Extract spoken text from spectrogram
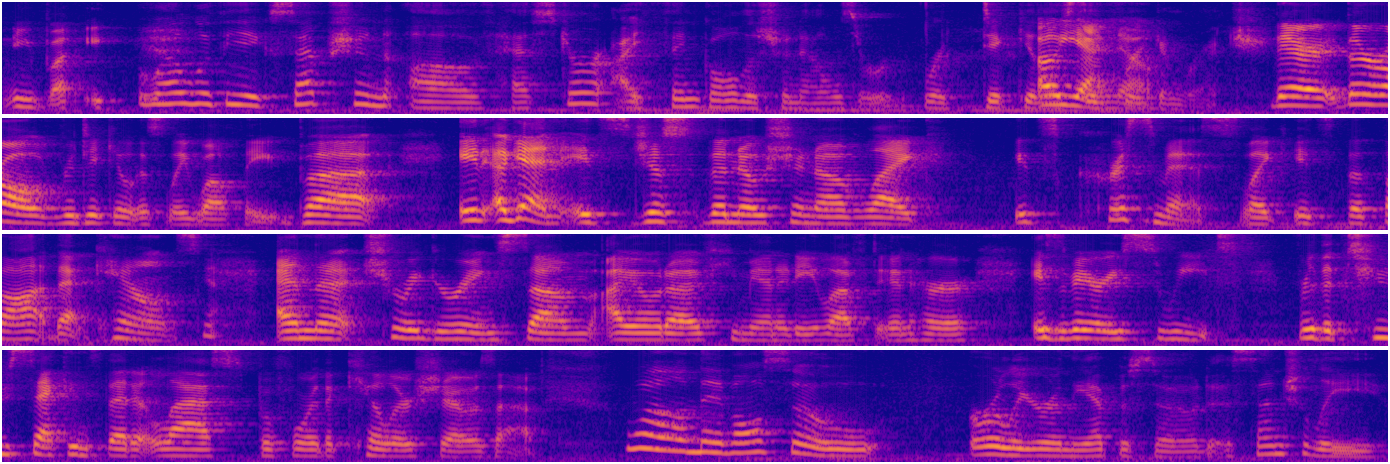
anybody. Well, with the exception of Hester, I think all the Chanels are ridiculously Oh, yeah, no. freaking rich. They're they're all ridiculously wealthy, but it again, it's just the notion of like it's Christmas, like it's the thought that counts, Yeah. and that triggering some iota of humanity left in her is very sweet for the two seconds that it lasts before the killer shows up. Well, and they've also earlier in the episode essentially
